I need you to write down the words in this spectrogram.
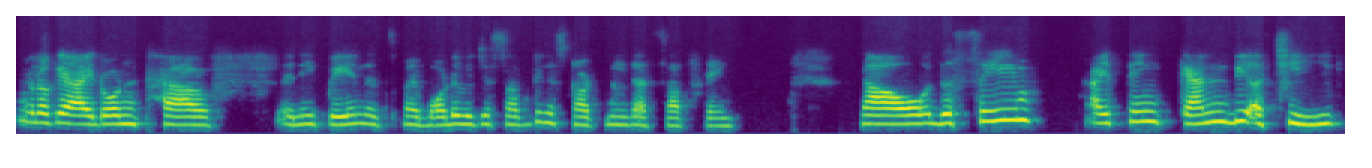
well, okay i don't have any pain. It's my body which is suffering. It's not me that's suffering. Now the same i think can be achieved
